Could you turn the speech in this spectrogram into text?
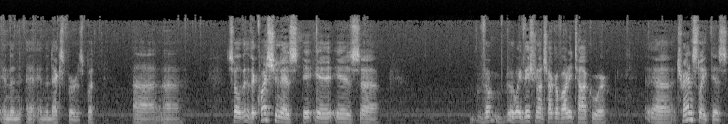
in the uh, in the next verse. But uh, uh, so the, the question is is uh, the way Vishwanath Chakravarti Thakur uh, translate this.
